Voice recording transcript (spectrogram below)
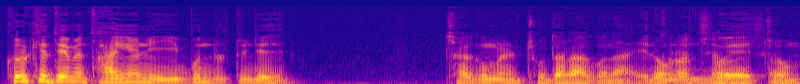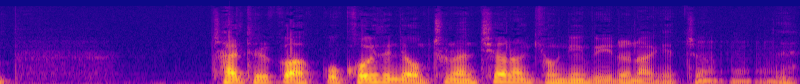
그렇게 되면 당연히 이분들도 이제 자금을 조달하거나 이런 그렇죠, 거에 그렇죠. 좀잘 될 것 같고 거기서 이제 엄청난 치열한 경쟁도 일어나겠죠. 음, 음, 음. 네.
